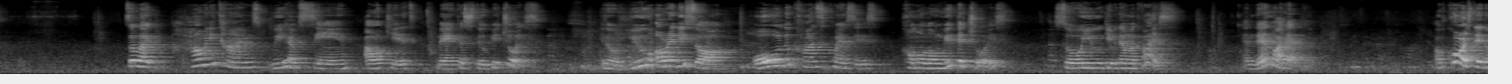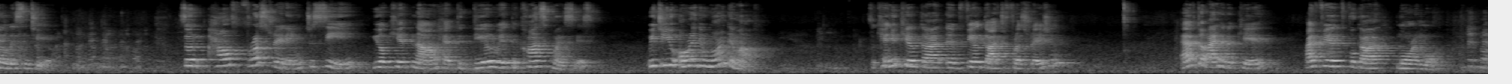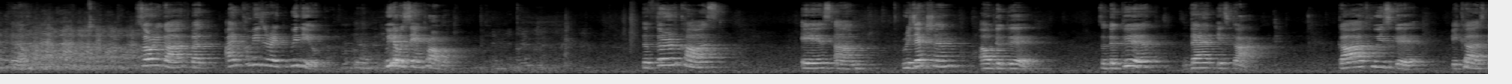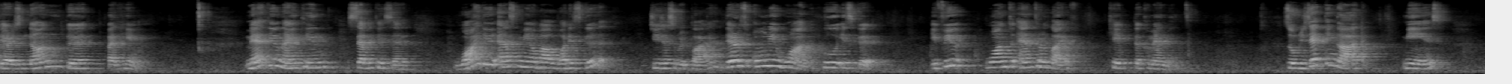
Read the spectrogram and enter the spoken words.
So like, how many times we have seen our kids make a stupid choice? You know, you already saw all the consequences come along with the choice, so you give them advice. And then what happened? Of course they don't listen to you. So how frustrating to see your kid now had to deal with the consequences, which you already warned them of. So can you God, uh, feel God's frustration? After I had a kid, I feel for God more and more. You know? Sorry, God, but I commiserate with you. know, we have the same problem. The third cause is um, rejection of the good. So the good, that is God. God who is good, because there is none good but Him. Matthew 19, 17 said, Why do you ask me about what is good? Jesus replied, There is only one who is good. If you want to enter life, keep the commandment. So rejecting God means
